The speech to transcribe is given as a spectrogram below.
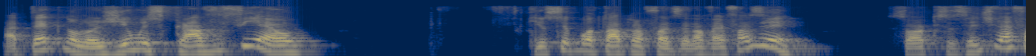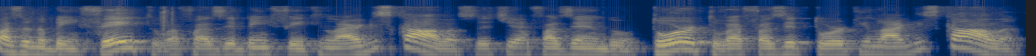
a tecnologia é um escravo fiel. Que você botar para fazer, ela vai fazer. Só que se você estiver fazendo bem feito, vai fazer bem feito em larga escala. Se você estiver fazendo torto, vai fazer torto em larga escala.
